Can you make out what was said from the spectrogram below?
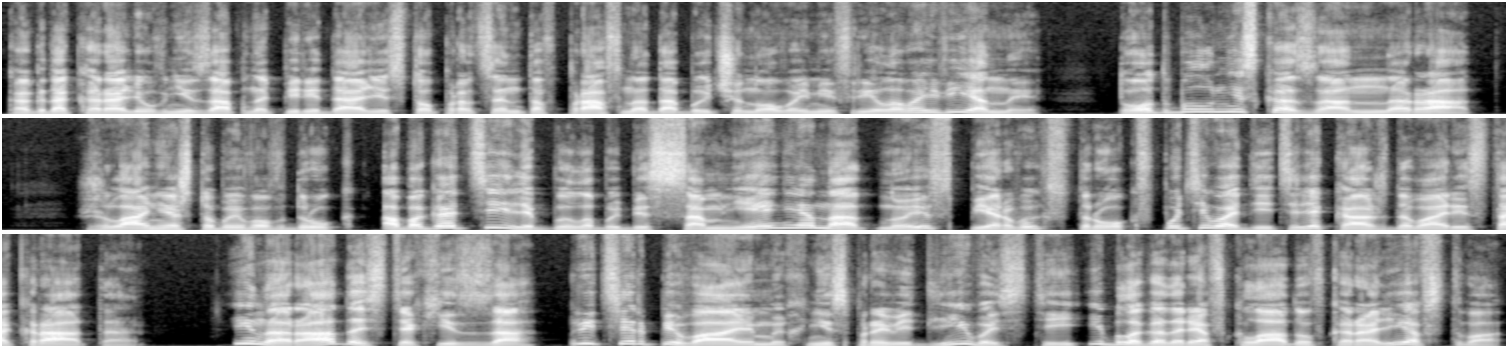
Когда королю внезапно передали 100% прав на добычу новой мифриловой вены, тот был несказанно рад. Желание, чтобы его вдруг обогатили, было бы без сомнения на одной из первых строк в путеводителе каждого аристократа. И на радостях из-за претерпеваемых несправедливостей и благодаря вкладу в королевство,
